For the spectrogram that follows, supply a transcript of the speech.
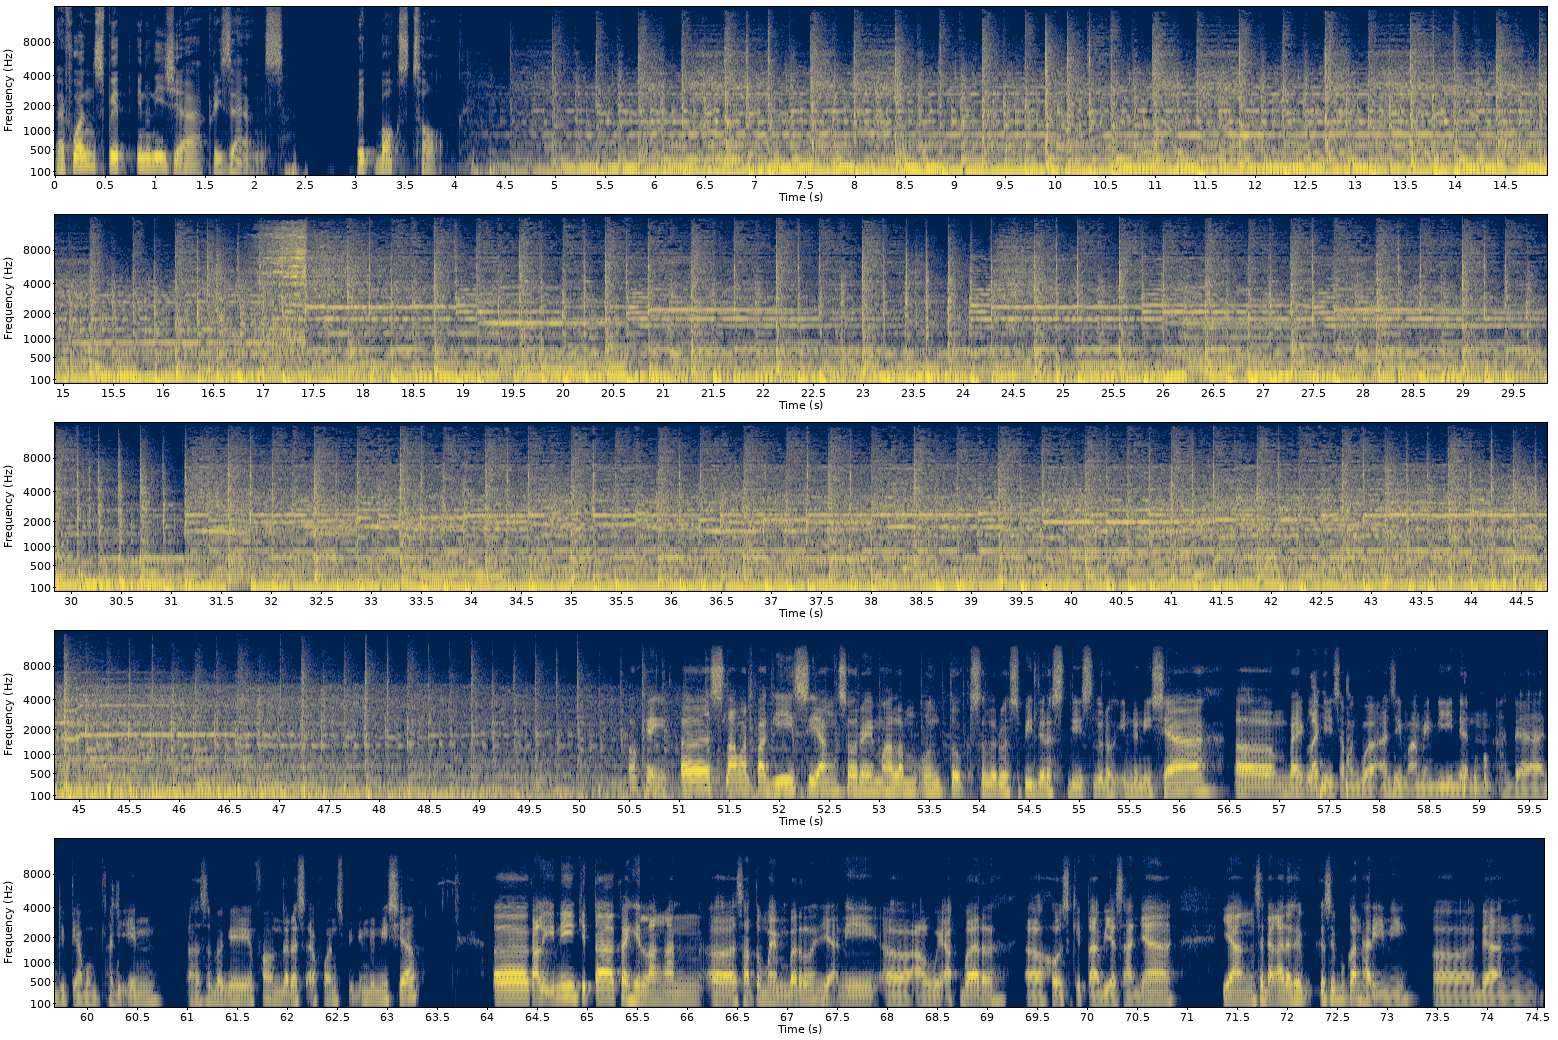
F1 Speed Indonesia presents Pitbox Talk. Oke, eh, selamat pagi, siang, sore, malam untuk seluruh speeders di seluruh Indonesia. Em, baik lagi sama gue Azim Amedi dan ada Ditya Mubtadiin eh, sebagai founders F1 Speed Indonesia. Eh, kali ini kita kehilangan eh, satu member, yakni eh, Alwi Akbar, eh, host kita biasanya, yang sedang ada kesibukan hari ini. Eh, dan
